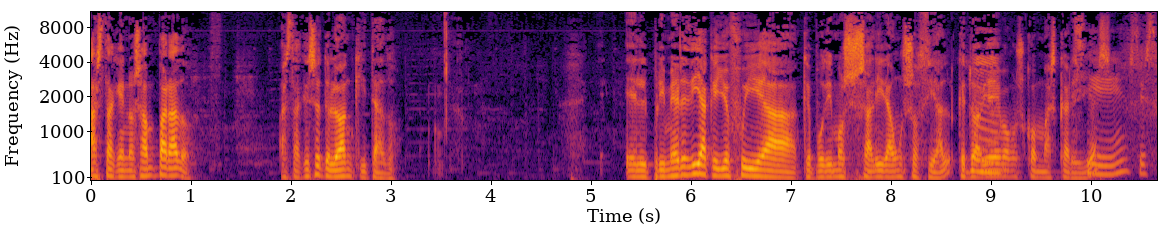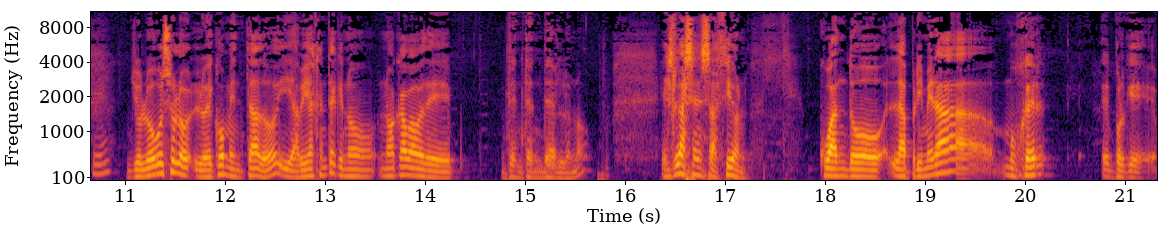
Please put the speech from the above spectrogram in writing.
Hasta que nos han parado, hasta que eso te lo han quitado. El primer día que yo fui a, que pudimos salir a un social, que todavía Mm. íbamos con mascarillas, Sí, sí, sí. yo luego eso lo, lo he comentado y había gente que no, no acababa de, de entenderlo, ¿no? Es la sensación. Cuando la primera mujer, eh, porque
